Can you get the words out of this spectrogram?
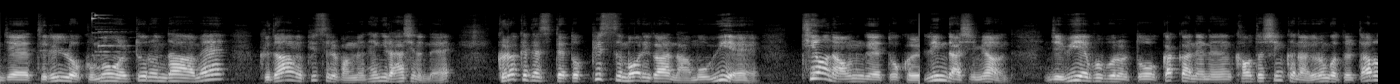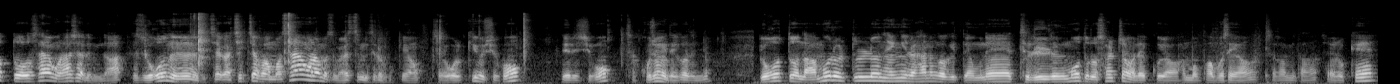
이제 드릴로 구멍을 뚫은 다음에 그 다음에 피스를 박는 행위를 하시는데 그렇게 됐을 때 또 피스 머리가 나무 위에 튀어나오는 게 또 걸린다시면 이제 위에 부분을 또 깎아내는 countersink나 이런 것들 따로 또 사용을 하셔야 됩니다. 그래서 요거는 제가 직접 한번 사용을 하면서 말씀을 드려볼게요. 자 이걸 끼우시고 내리시고 자 고정이 되거든요. 요것도 나무를 뚫는 행위를 하는 거기 때문에 드릴링 모드로 설정을 했고요. 한번 봐보세요. 자 갑니다. 자 이렇게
